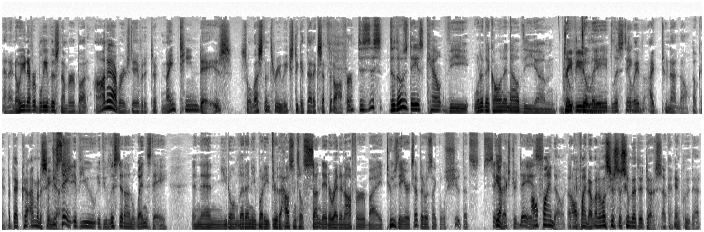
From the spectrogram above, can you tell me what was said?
And I know you never believe this number, but on average, David, it took 19 days, so less than three weeks, to get that accepted offer. Does this do those days count the what are they calling it now? The um, de- Preview, delayed listing. Delayed, I do not know. Okay. but that I'm going to say I'm just yes. saying if you if you list it on Wednesday, and then you don't let anybody through the house until Sunday to write an offer by Tuesday, you're accepted. It was like, well, shoot, that's six yeah, extra days. I'll find out. I'll find out. And let's just assume that it does Okay. include that.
